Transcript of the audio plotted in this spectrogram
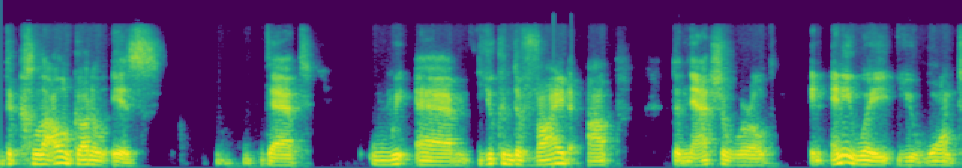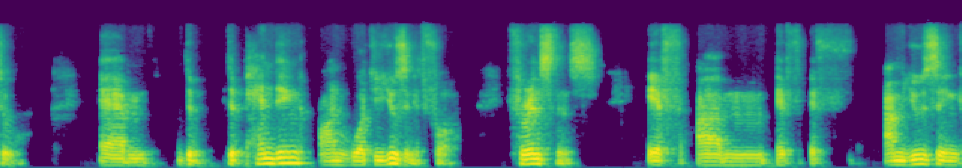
the klal gadol is that we um, you can divide up the natural world in any way you want to, um, de- depending on what you're using it for. For instance, if um, if if I'm using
